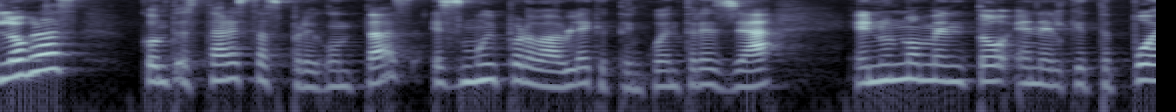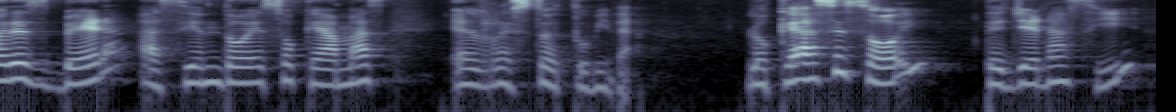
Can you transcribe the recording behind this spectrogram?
logras contestar estas preguntas, es muy probable que te encuentres ya en un momento en el que te puedes ver haciendo eso que amas el resto de tu vida. Lo que haces hoy te llena así,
